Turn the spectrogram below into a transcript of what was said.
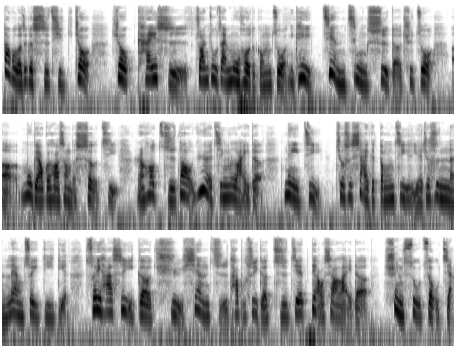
到了这个时期就就开始专注在幕后的工作，你可以渐进式的去做，呃。目标规划上的设计，然后直到月经来的内季，就是下一个冬季，也就是能量最低点，所以它是一个曲线值，它不是一个直接掉下来的迅速骤降。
